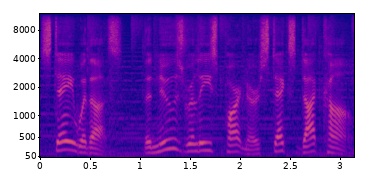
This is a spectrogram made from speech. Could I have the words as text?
Stay with us. The news release partner Stex.com.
